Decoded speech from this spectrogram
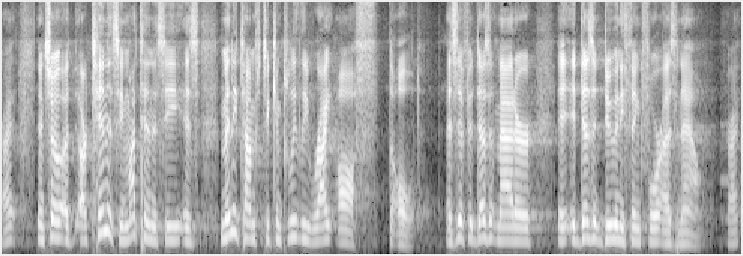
Right? And so uh, our tendency, my tendency, is many times to completely write off the old as if it doesn't matter, it, it doesn't do anything for us now. Right?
